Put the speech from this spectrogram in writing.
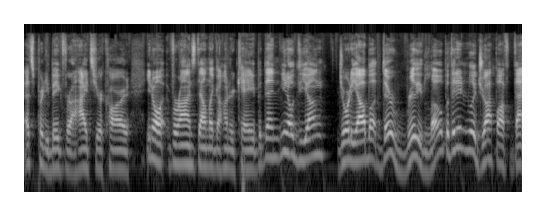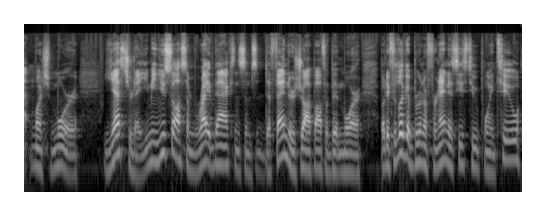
That's pretty big for a high tier card. You know, Varane's down like 100K. But then, you know, De Jong, Jordi Alba, they're really low, but they didn't really drop off that much more yesterday. I mean, you saw some right backs and some defenders drop off a bit more. But if you look at Bruno Fernandes, he's 2.2.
